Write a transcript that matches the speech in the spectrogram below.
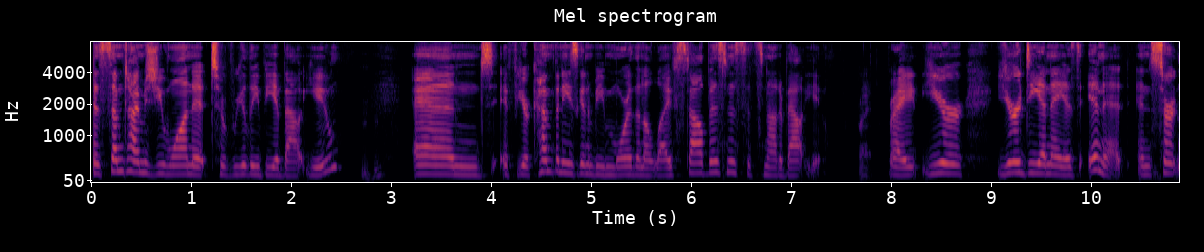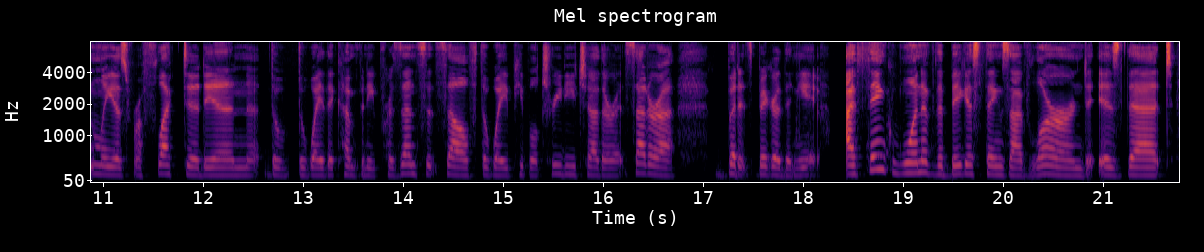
Because sometimes you want it to really be about you. Mm-hmm. And if your company is going to be more than a lifestyle business, it's not about you. Right. Right? Your your DNA is in it and mm-hmm. certainly is reflected in the, the way the company presents itself, the way people treat each other, et cetera, but it's bigger than you. I think one of the biggest things I've learned is that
